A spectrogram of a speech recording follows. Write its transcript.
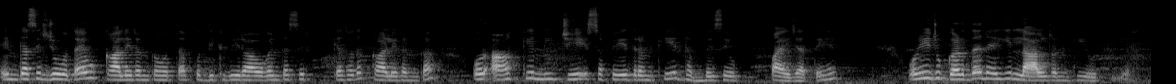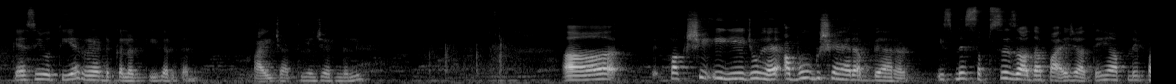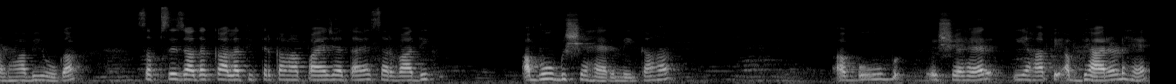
इनका सिर जो होता है वो काले रंग का होता है, आपको दिख भी रहा होगा इनका सिर कैसा होता है, काले रंग का, और आँख के नीचे सफ़ेद रंग के धब्बे से पाए जाते हैं, और ये जो गर्दन है ये लाल रंग की होती है, कैसी होती है, रेड कलर की गर्दन पाई जाती है जर्नली पक्षी ये जो है अबूब शहर अभ्यारण्य, इसमें सबसे ज़्यादा पाए जाते हैं, आपने पढ़ा भी होगा सबसे ज़्यादा काला तितर कहाँ पाया जाता है? सर्वाधिक अबूब शहर में। कहाँ? अबूब शहर यहाँ पे अभ्यारण है।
